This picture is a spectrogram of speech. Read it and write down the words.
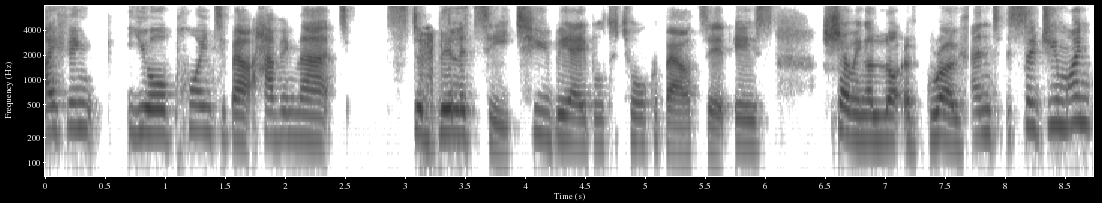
I think your point about having that stability to be able to talk about it is showing a lot of growth. And so do you mind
